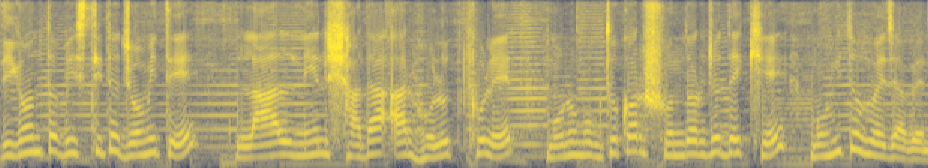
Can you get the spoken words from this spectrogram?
দিগন্ত বিস্তৃত জমিতে লাল, নীল, সাদা আর হলুদ ফুলের মনোমুগ্ধকর সৌন্দর্য দেখে মোহিত হয়ে যাবেন।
